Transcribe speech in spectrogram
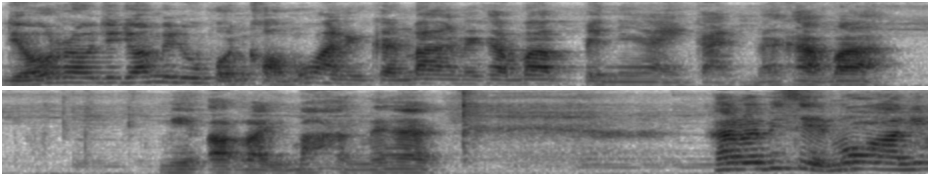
เดี๋ยวเราจะย้อนไปดูผลของเมื่อวานกันบ้างนะครับ ว่าเป็นยังไงกันนะครับว่า มีอะไรบ้างนะฮะฮานอยพิเศษเมื่อวานนี้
